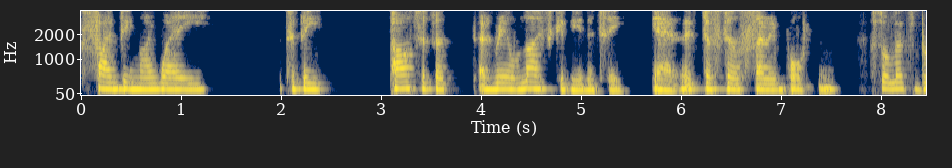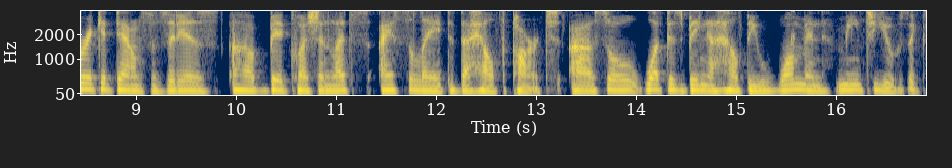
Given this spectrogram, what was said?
finding my way to be part of a, a real life community. Yeah, it just feels so important. So let's break it down since it is a big question. Let's isolate the health part. Uh, so, what does being a healthy woman mean to you? Like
